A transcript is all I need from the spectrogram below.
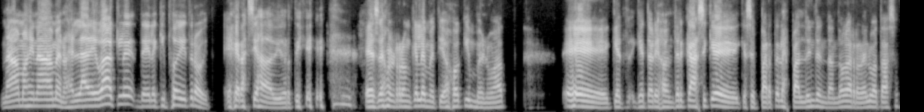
nada más y nada menos en la debacle del equipo de Detroit. Es gracias a David Ortiz. Ese es un ron que le metió a Joaquín Benoit. eh, que, que Hunter casi que, que se parte la espalda intentando agarrar el batazo.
